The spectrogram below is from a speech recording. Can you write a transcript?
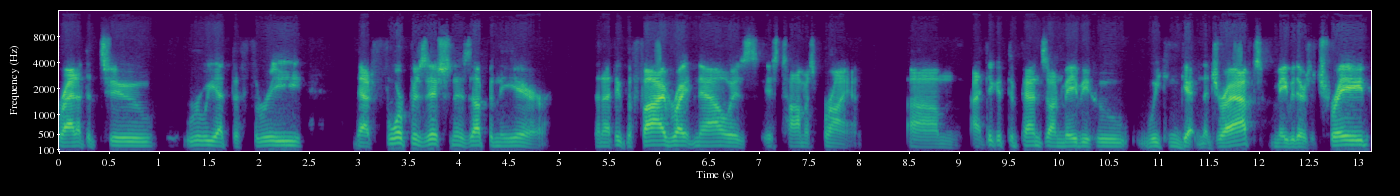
Brad at the two, Rui at the three. That four position is up in the air. Then I think the five right now is is Thomas Bryant. Um, I think it depends on maybe who we can get in the draft. Maybe there's a trade.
